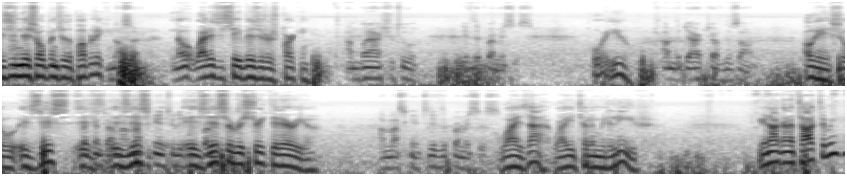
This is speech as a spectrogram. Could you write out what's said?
Isn't this open to the public? No, sir. No. Why does it say visitors parking? I'm going to ask you to leave the premises. Who are you? I'm the director of the zone. Okay, so is this is, time, is I'm this to leave the is this a restricted area? I'm asking you to leave the premises. Why is that? Why are you telling me to leave? You're not gonna talk to me?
